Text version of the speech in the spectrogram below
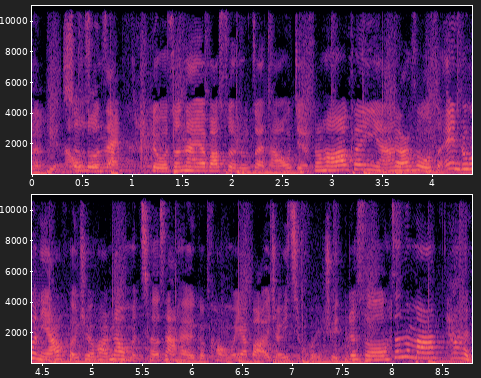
那边，嗯然后我说那对我说那要不要顺路转他？我姐说好啊，可以啊。对他说我说，哎、如果你要回去的话，那我们车上还有一个空位，要不要一起一起回去？他就说真的吗？他很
